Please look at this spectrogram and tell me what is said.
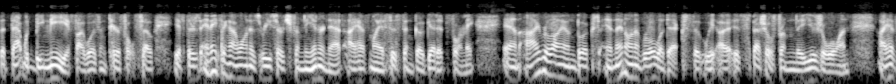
that that would be me if I wasn't careful. So if there's anything I want as research from the internet, I have my assistant go get it for me. And I rely on books and then on a Rolodex that we, uh, is special from the usual one. I have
